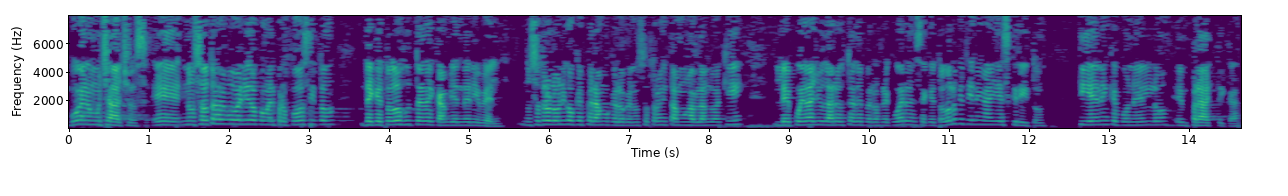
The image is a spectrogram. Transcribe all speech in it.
Bueno, muchachos, eh, nosotros hemos venido con el propósito de que todos ustedes cambien de nivel. Nosotros lo único que esperamos que lo que nosotros estamos hablando aquí le pueda ayudar a ustedes, pero recuérdense que todo lo que tienen ahí escrito tienen que ponerlo en práctica.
